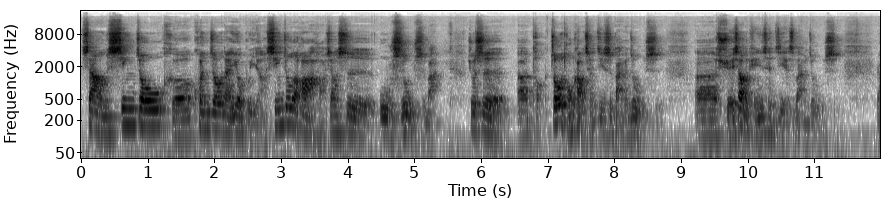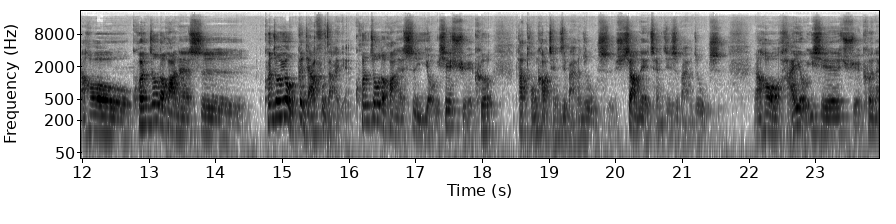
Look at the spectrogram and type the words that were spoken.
像新州和昆州呢又不一样，新州的话好像是五十五十吧，就是呃统州统考成绩是百分之五十，呃学校的平均成绩也是百分之五十，然后昆州的话呢是。昆州又更加复杂一点。昆州的话呢，是有一些学科，它统考成绩百分之五十，校内成绩是百分之五十，然后还有一些学科呢，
